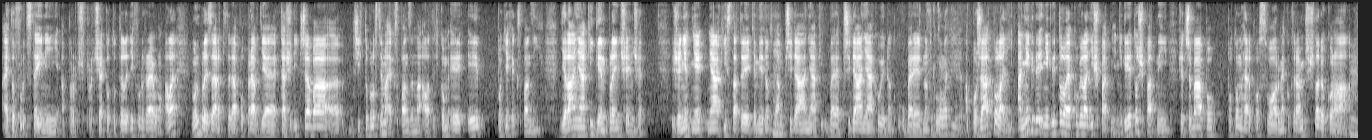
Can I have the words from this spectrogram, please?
a je to furt stejný a proč, proč jako to ty lidi furt hrajou, no. Ale on Blizzard teda popravdě, každý třeba, eh, dřív to bylo s těma expanzema, ale teďkom i, i po těch expanzích dělá nějaký gameplay change že ně, ně, nějaký staty těm jednotkám Hmm. přidá, nějaký ubere, přidá nějakou jednotku, ubere Furt to jednotku ladí, ne? a pořád to ladí. A někdy, někdy to jako vyladí špatně. Někdy je to špatný, že třeba po, po tom Heart of Swarm, jako která mi přišla dokonalá, Hmm.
